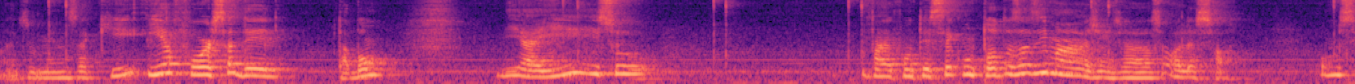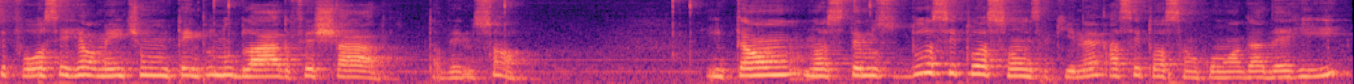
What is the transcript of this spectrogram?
mais ou menos aqui. E a força dele, tá bom? E aí isso vai acontecer com todas as imagens, olha só. Como se fosse realmente um templo nublado, fechado, tá vendo só? Então, nós temos duas situações aqui, né? A situação com o HDRI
